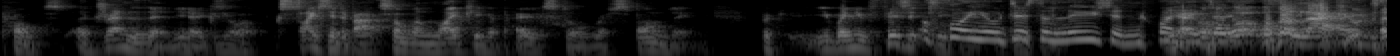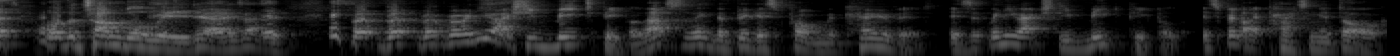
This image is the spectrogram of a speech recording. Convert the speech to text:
prompts adrenaline, you know, because you're excited about someone liking a post or responding. When you physically, Or you're disillusioned when yeah, they or, or the lack of the, or the tumbleweed. Yeah, exactly. but, but but when you actually meet people, that's the thing. The biggest problem with COVID is that when you actually meet people, it's a bit like patting a dog.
